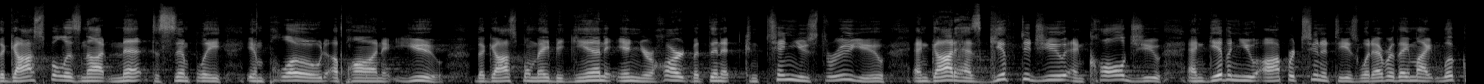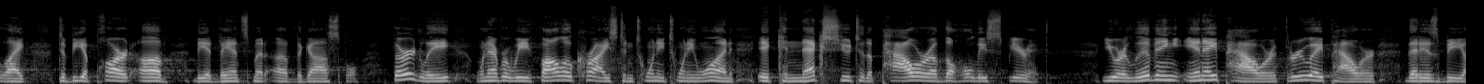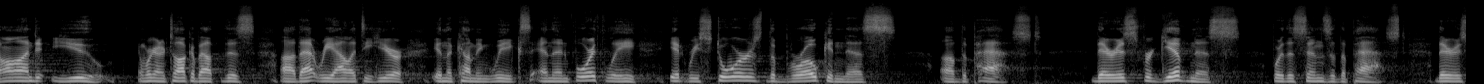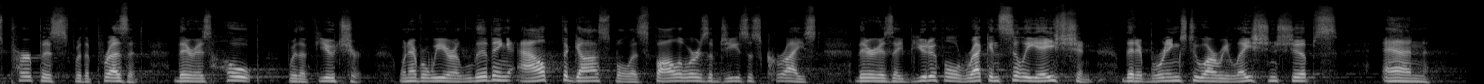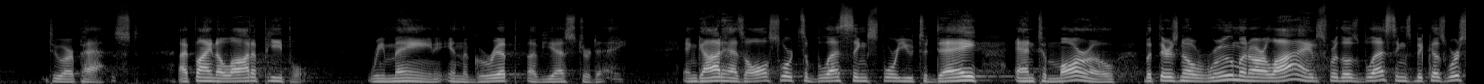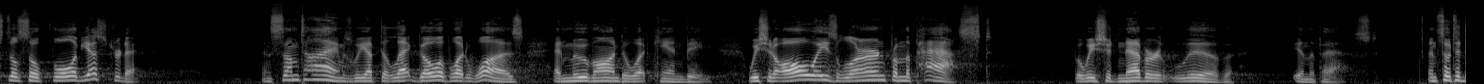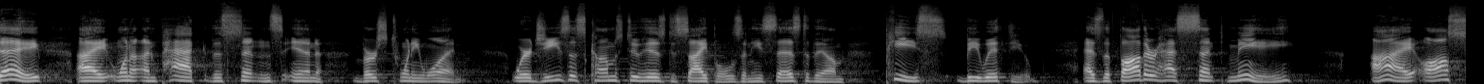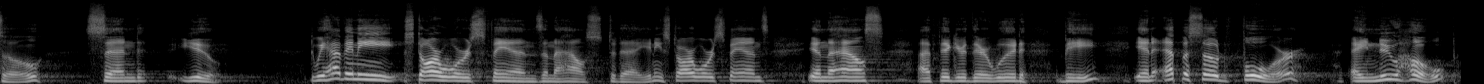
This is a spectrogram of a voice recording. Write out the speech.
The gospel is not meant to simply implode upon you. The gospel may begin in your heart, but then it continues through you, and God has gifted you and called you and given you opportunities, whatever they might look like, to be a part of the advancement of the gospel. Thirdly, whenever we follow Christ in 2021, it connects you to the power of the Holy Spirit. You are living in a power, through a power that is beyond you. And we're going to talk about this, uh, that reality here in the coming weeks. And then, fourthly, it restores the brokenness of the past. There is forgiveness for the sins of the past, there is purpose for the present, there is hope for the future. Whenever we are living out the gospel as followers of Jesus Christ, there is a beautiful reconciliation that it brings to our relationships and to our past. I find a lot of people remain in the grip of yesterday. And God has all sorts of blessings for you today and tomorrow, but there's no room in our lives for those blessings because we're still so full of yesterday. And sometimes we have to let go of what was and move on to what can be. We should always learn from the past, but we should never live in the past. And so today, I want to unpack this sentence in verse 21, where Jesus comes to his disciples and he says to them, Peace be with you. As the Father has sent me, I also send you. Do we have any Star Wars fans in the house today? Any Star Wars fans in the house? I figured there would be. In episode four, A New Hope,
